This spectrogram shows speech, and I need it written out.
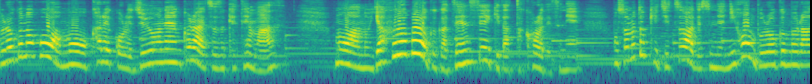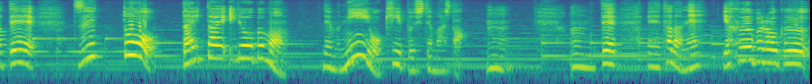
ブログの方はもうかれこれ14年くらい続けてます。もうあの Yahoo ブログが全盛期だった頃ですね。もうその時実はですね、日本ブログ村でずっと代替医療部門でも2位をキープしてました。うん。うん、で、えー、ただね、Yahoo ブログ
